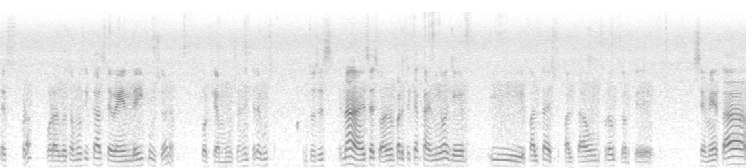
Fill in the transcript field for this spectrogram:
es pro, por algo esa música se vende y funciona, porque a mucha gente le gusta. Entonces, nada, es eso. A mí me parece que acá en Ibagué y falta eso, falta un productor que se meta,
